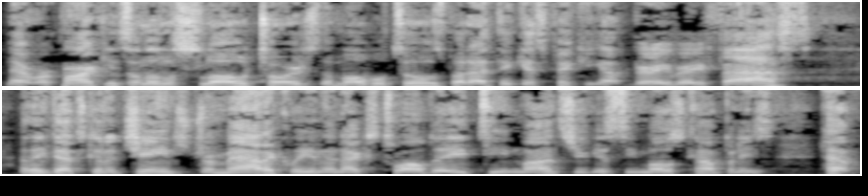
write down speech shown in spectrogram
Network marketing is a little slow towards the mobile tools, but I think it's picking up very, very fast. I think that's going to change dramatically in the next 12 to 18 months. You're going to see most companies have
